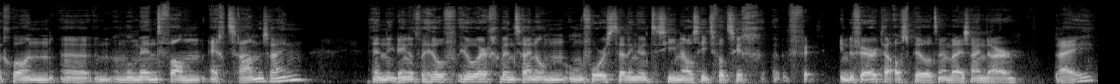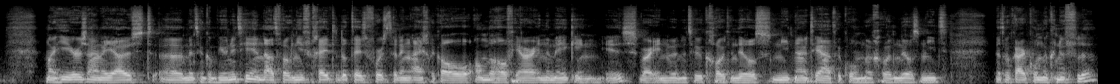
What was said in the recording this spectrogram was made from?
gewoon een, een, moment van echt samen zijn. En ik denk dat we heel, heel erg gewend zijn om, om voorstellingen te zien als iets wat zich in de verte afspeelt. En wij zijn daarbij. Maar hier zijn we juist met een community. En laten we ook niet vergeten dat deze voorstelling eigenlijk al anderhalf jaar in de making is. Waarin we natuurlijk grotendeels niet naar theater konden. Grotendeels niet met elkaar konden knuffelen.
